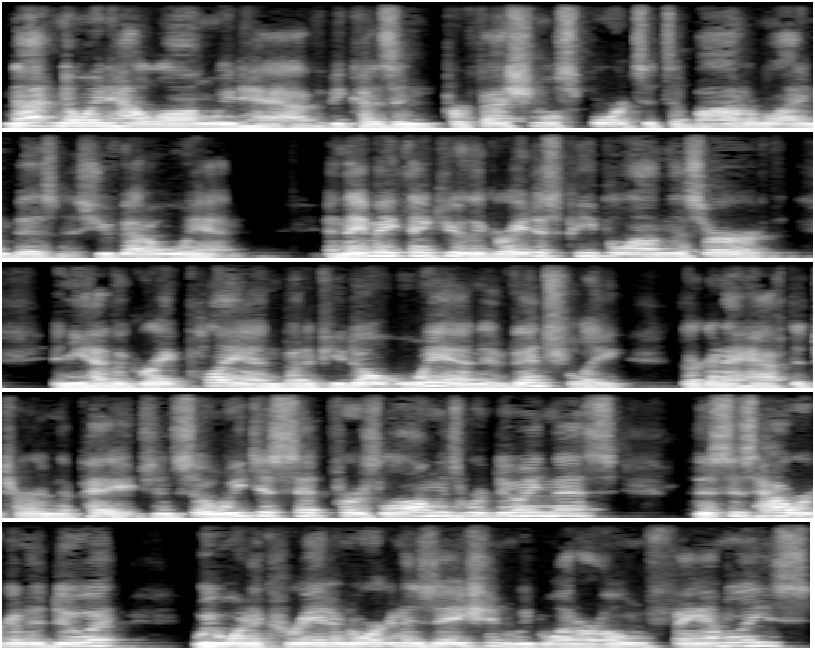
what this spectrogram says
not knowing how long we'd have because in professional sports, it's a bottom line business. You've got to win. And they may think you're the greatest people on this earth and you have a great plan, but if you don't win, eventually they're going to have to turn the page. And so we just said, for as long as we're doing this, this is how we're going to do it. We want to create an organization. We'd want our own families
